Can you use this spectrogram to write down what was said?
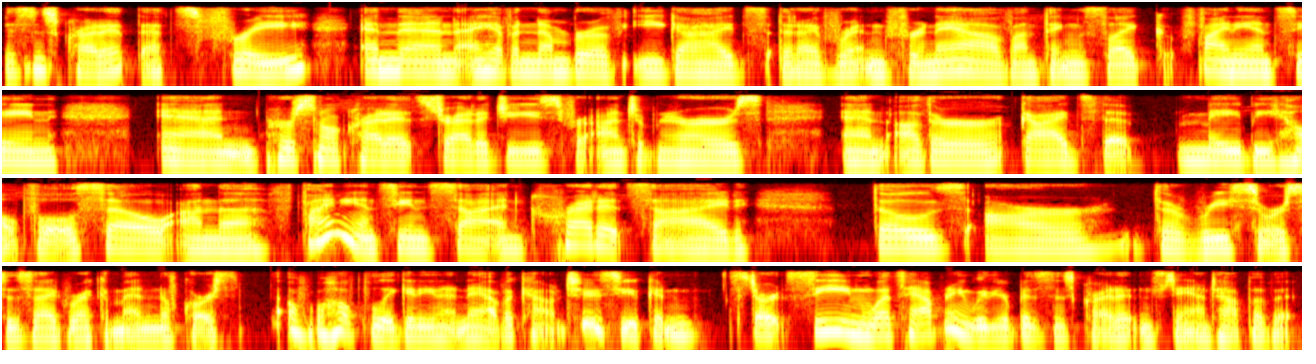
business credit. That's free. And then I have a number of e guides that I've written for NAV on things like financing and personal credit strategies for entrepreneurs and other guides that may be helpful. So on the financing side and credit side, those are the resources I'd recommend. And of course, hopefully getting a NAV account too, so you can start seeing what's happening with your business credit and stay on top of it.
